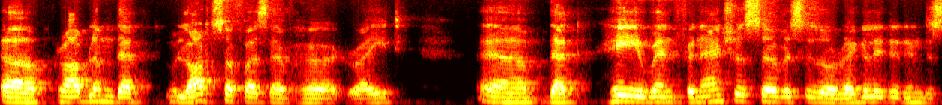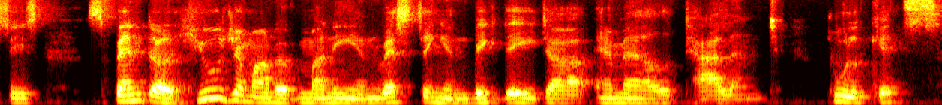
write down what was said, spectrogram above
uh, problem that lots of us have heard right uh, that hey when financial services or regulated industries spent a huge amount of money investing in big data ml talent toolkits.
